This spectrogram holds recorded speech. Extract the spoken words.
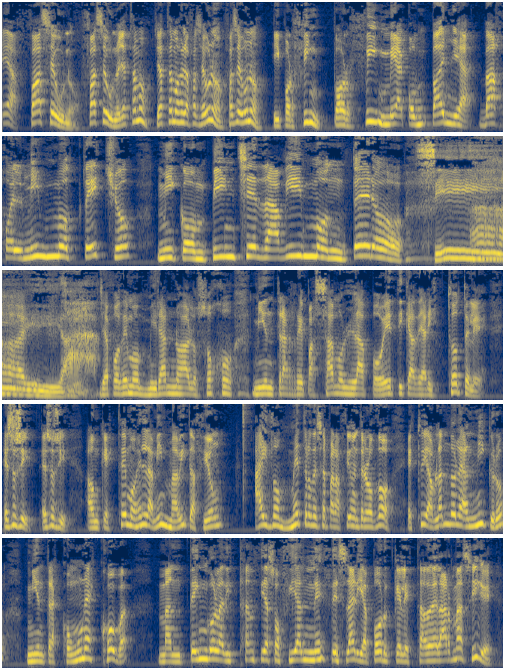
Ea, fase 1, fase 1, ya estamos, ya estamos en la fase 1, fase 1. Y por fin, por fin me acompaña bajo el mismo techo mi compinche David Montero. Sí. Ay, Ah. ya podemos mirarnos a los ojos mientras repasamos la poética de Aristóteles. Eso sí, eso sí, aunque estemos en la misma habitación, hay dos metros de separación entre los dos. Estoy hablándole al micro mientras con una escoba mantengo la distancia social necesaria porque el estado de alarma sigue.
